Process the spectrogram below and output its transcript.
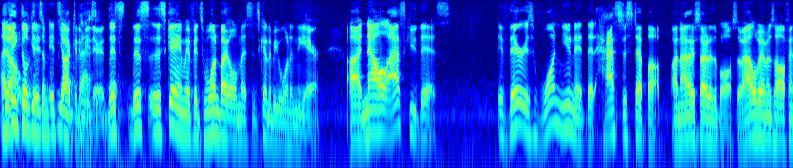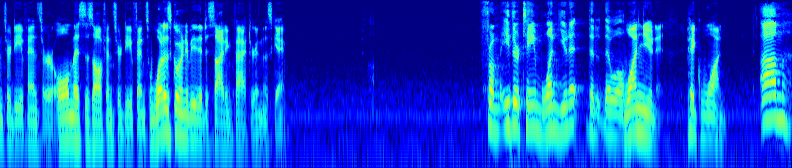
I No, think they'll get it- some. It's not going to be there. but- This this this game, if it's won by Ole Miss, it's going to be one in the air. Uh, now I'll ask you this: If there is one unit that has to step up on either side of the ball, so Alabama's offense or defense, or Ole Miss's offense or defense, what is going to be the deciding factor in this game? from either team, one unit that that will One unit. Pick one. Um,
